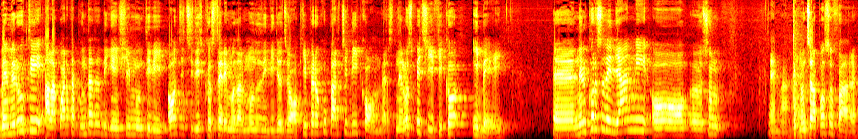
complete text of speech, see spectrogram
Benvenuti alla quarta puntata di Genshin TV. Oggi ci discosteremo dal mondo dei videogiochi per occuparci di e-commerce, nello specifico eBay. Eh, nel corso degli anni ho... Eh, son... eh ma non ce la posso fare.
